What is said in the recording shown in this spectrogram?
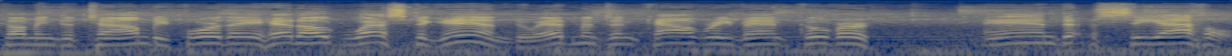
coming to town before they head out west again to Edmonton, Calgary, Vancouver, and Seattle.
